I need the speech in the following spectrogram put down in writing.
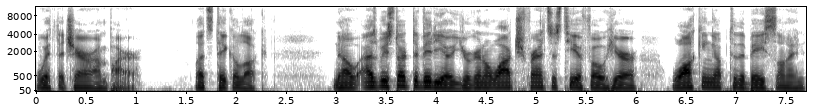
with the chair umpire. Let's take a look. Now, as we start the video, you're going to watch Frances Tiafoe here walking up to the baseline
